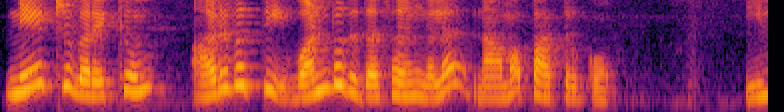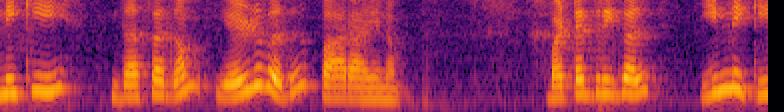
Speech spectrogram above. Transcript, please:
நேற்று வரைக்கும் அறுபத்தி ஒன்பது தசகங்களை நாம் பார்த்துருக்கோம். இன்னைக்கு தசகம் எழுபது பாராயணம். பட்டத்திரிகள் இன்னைக்கு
